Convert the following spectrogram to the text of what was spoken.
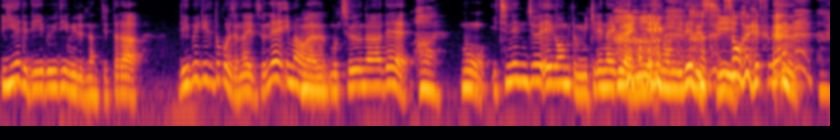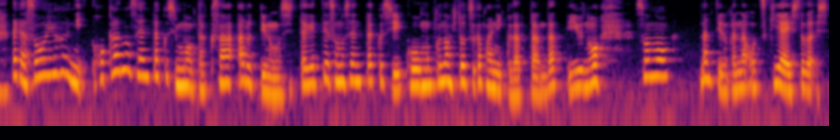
家で DVD 見るなんて言ったら、DVD どころじゃないですよね。今はうんもうチューナーで、はい。もう一年中映画を見ても見切れないぐらいに 映画も見れるし。そうですね。うんだからそういうふうに他の選択肢もたくさんあるっていうのも知ってあげて、その選択肢、項目の一つがパニックだったんだっていうのを、そのなんていうのかな、お付き合い人だし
